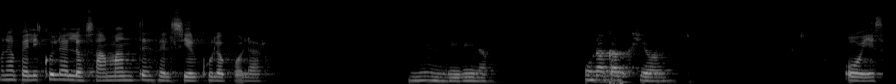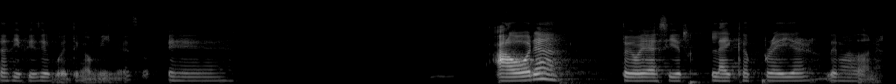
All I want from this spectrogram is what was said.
Una película Los amantes del círculo polar. Mm, divina. Una canción. Uy, esa es difícil porque tengo miles. Eh... Ahora te voy a decir Like a Prayer de Madonna.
